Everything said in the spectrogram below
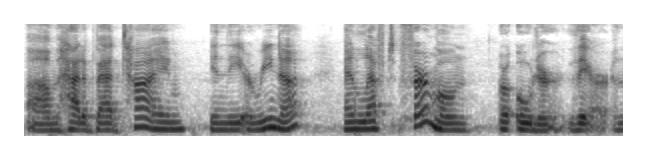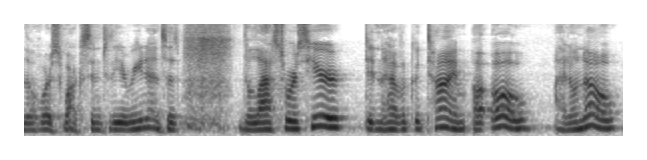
um, had a bad time in the arena and left pheromone or odor there. And the horse walks into the arena and says, "The last horse here didn't have a good time. Uh oh, I don't know."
